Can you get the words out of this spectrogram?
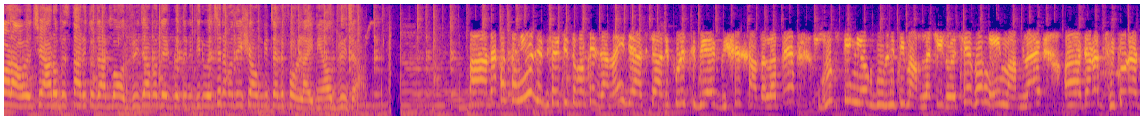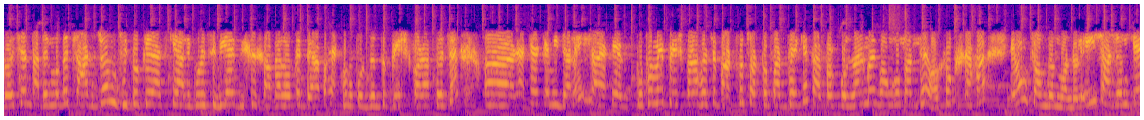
করা হয়েছে। আরও বিস্তারিত জানব। অদ্রিজা আমাদের প্রতিনিধি রয়েছেন আমাদের সঙ্গে টেলিফোন লাইনে। অদ্রিজা। দেখো সোনিয়া, যে বিষয়টি তোমাকে জানাই যে আজকে আলিপুরের সিবিআই বিশেষ আদালতে গ্রুপ সি নিয়োগ দুর্নীতি মামলাটি রয়েছে এবং এই মামলায় যারা ধৃতরা রয়েছেন তাদের মধ্যে চারজন ধৃতকে আজকে আলিপুরের সিবিআই বিশেষ আদালতে দেওয়া এখনও পর্যন্ত পেশ করা হয়েছে। একে একে আমি জানাই একে প্রথমে পেশ করা হয়েছে পার্থ চট্টোপাধ্যায়কে তারপর কল্যাণময় গঙ্গোপাধ্যায় অশোক সাহা এবং চন্দন মণ্ডল। এই চারজনকে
